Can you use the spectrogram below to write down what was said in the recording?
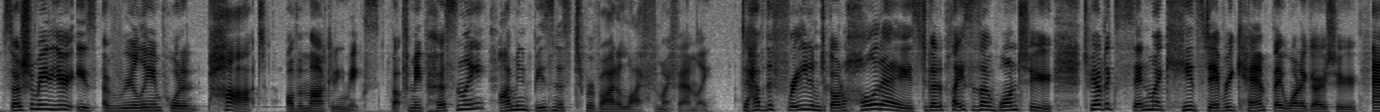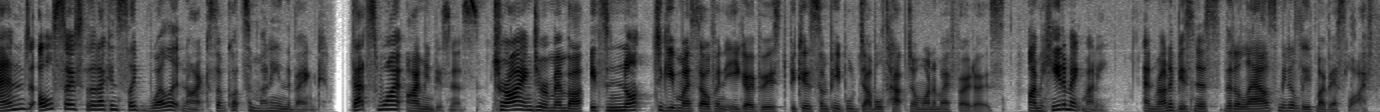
social media is a really important part of a marketing mix. But for me personally, I'm in business to provide a life for my family to have the freedom to go on holidays, to go to places I want to, to be able to send my kids to every camp they want to go to, and also so that I can sleep well at night because I've got some money in the bank. That's why I'm in business. Trying to remember it's not to give myself an ego boost because some people double tapped on one of my photos. I'm here to make money. and run a business that allows me to live my best life.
